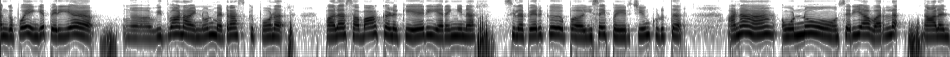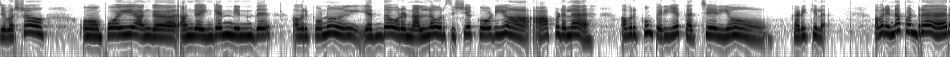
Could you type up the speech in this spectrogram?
அங்கே போய் எங்கேயோ பெரிய வித்வானாயின்னு வித்வான் போனார். பல சபாக்களுக்கு ஏறி இறங்கினார். சில பேருக்கு இப்போ இசை பயிற்சியும் கொடுத்தார். ஆனால் ஒன்றும் சரியாக வரல. நாலஞ்சு வருஷம் போய் அங்கே அங்கே இங்கேன்னு நின்று அவருக்கு ஒன்றும் எந்த ஒரு நல்ல ஒரு சிஷ்ய கோடியும் ஆப்படலை. அவருக்கும் பெரிய கச்சேரியும் கிடைக்கல. அவர் என்ன பண்ணுறார்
